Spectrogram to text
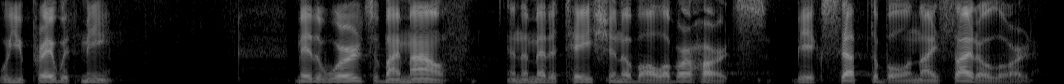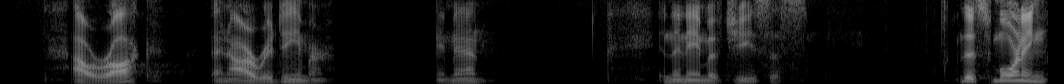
Will you pray with me? May the words of my mouth and the meditation of all of our hearts be acceptable in thy sight, O Lord, our rock and our redeemer. Amen. In the name of Jesus. This morning,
